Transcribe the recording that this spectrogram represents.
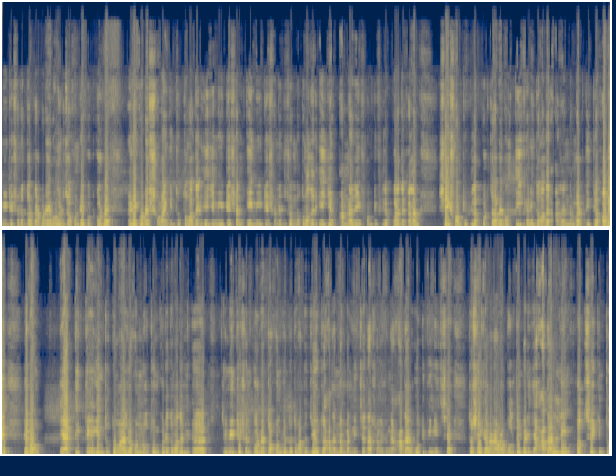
মিউটেশনের দরকার পড়ে এবং যখন রেকর্ড করবে রেকর্ডের সময় কিন্তু তোমাদের এই যে মিউটেশন এই মিউটেশনের জন্য তোমাদের এই যে আমরা যে ফর্মটি ফিল আপ করে দেখালাম, সেই ফর্মটি ফিল আপ করতে হবে এবং এইখানেই তোমাদের আধার নাম্বার দিতে হবে। এবং একদিক থেকে কিন্তু তোমরা যখন নতুন করে তোমাদের মিউটেশন করবে, তখন কিন্তু তোমাদের যেহেতু আধার নাম্বার নিচ্ছে, তার সঙ্গে সঙ্গে আধার ওটিপি নিচ্ছে, তো সেই কারণে আমরা বলতেই পারি যে আধার লিঙ্ক হচ্ছে, কিন্তু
